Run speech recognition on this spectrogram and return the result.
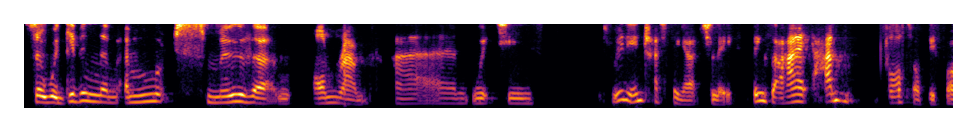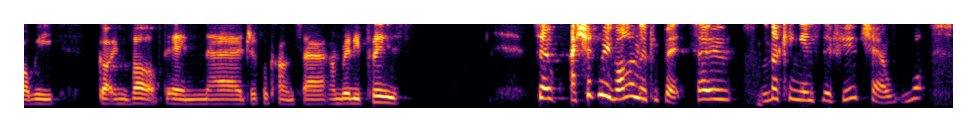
So we're giving them a much smoother on ramp, um, which is it's really interesting actually. Things that I hadn't thought of before we got involved in uh, DrupalCon. So I'm really pleased. So I should move on a little bit. So looking into the future, what's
